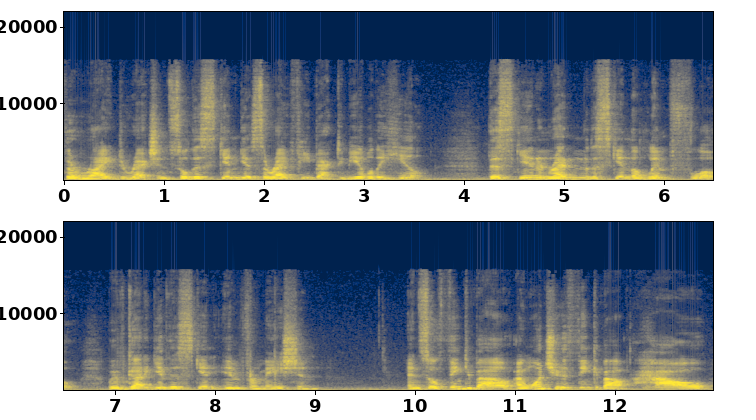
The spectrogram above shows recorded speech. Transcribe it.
the right direction so the skin gets the right feedback to be able to heal. The skin and right into the skin, the lymph flow. We've got to give the skin information. And so think about, I want you to think about how,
